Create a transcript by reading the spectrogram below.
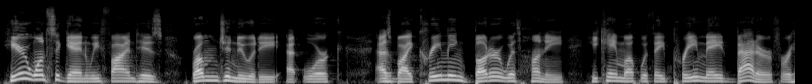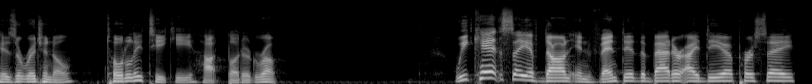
Here, once again, we find his rumgenuity at work, as by creaming butter with honey, he came up with a pre made batter for his original, totally tiki hot buttered rum. We can't say if Don invented the batter idea per se,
